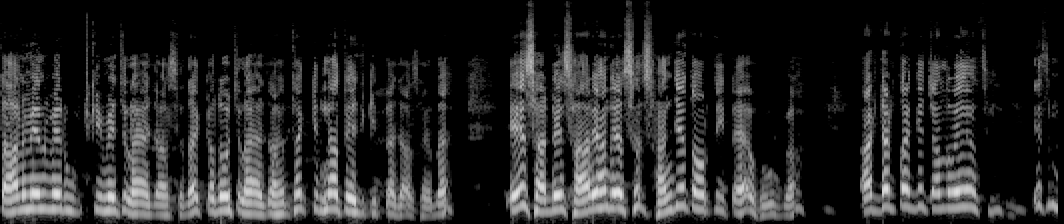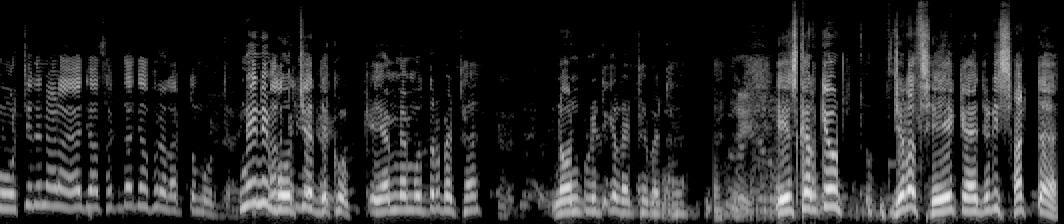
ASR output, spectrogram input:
ਤਾਲਮੇਲਮੇ ਰੂਪ ਚ ਕਿਵੇਂ ਚਲਾਇਆ ਜਾ ਸਕਦਾ, ਕਦੋਂ ਚਲਾਇਆ ਜਾ ਸਕਦਾ, ਕਿੰਨਾ ਤੇਜ਼ ਕੀਤਾ ਜਾ ਸਕਦਾ। ਇਹ ਸਾਡੇ ਸਾਰਿਆਂ ਦੇ ਅਸਲ ਸਾਂਝੇ ਤੌਰ ਤੇ ਤੈਅ ਹੋਊਗਾ। ਅੱਡ ਅੱਡ ਤੱਕ ਚੱਲ ਰਹੇ ਹਾਂ ਅਸੀਂ। ਇਸ ਮੋਰਚੇ ਦੇ ਨਾਲ ਆਇਆ ਜਾ ਸਕਦਾ ਜਾਂ ਫਿਰ ਅਲੱਗ ਤੋਂ ਮੋਰਚਾ? ਨਹੀਂ ਨਹੀਂ ਮੋਰਚੇ। ਦੇਖੋ ਕੇਐਮਐਮ ਉਧਰ ਬੈਠਾ ਨਾਨ ਪੋਲੀਟੀਕਲ ਇੱਥੇ ਬੈਠਾ ਹੈ। ਇਸ ਕਰਕੇ ਉਹ ਜਿਹੜਾ ਸੇਕ ਹੈ ਜਿਹੜੀ ਸੱਟ ਹੈ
